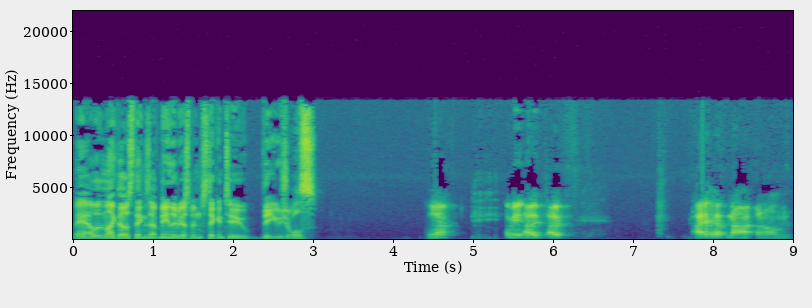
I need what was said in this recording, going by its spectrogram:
Man, other than like those things, I've mainly just been sticking to the usuals. Yeah. I mean I I've I have not um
